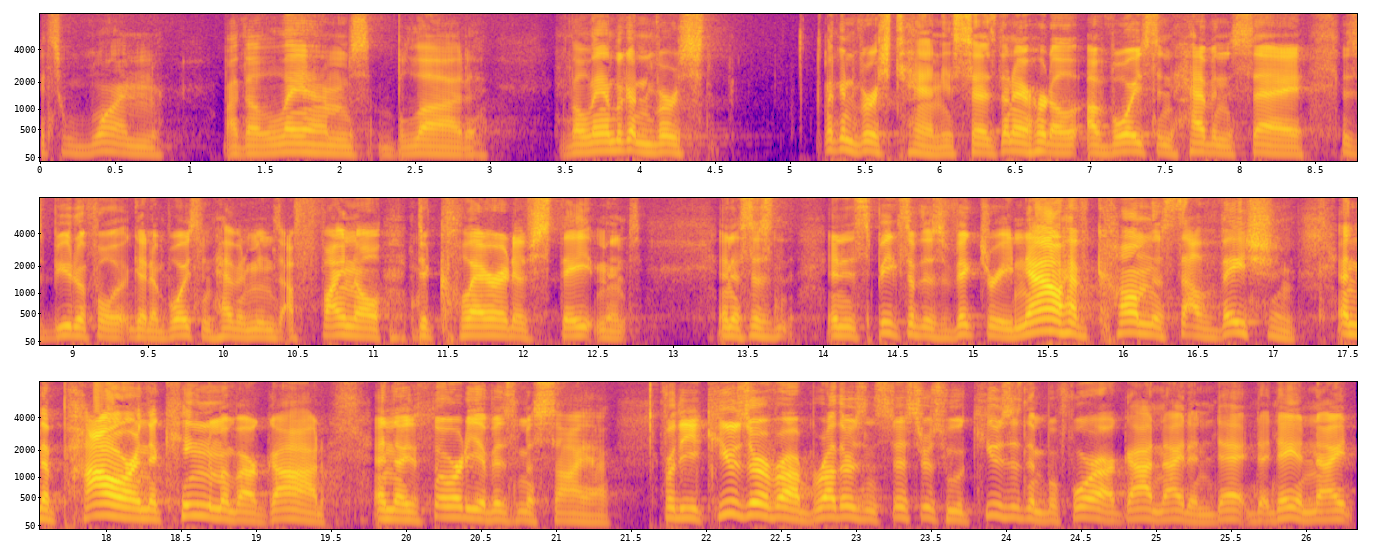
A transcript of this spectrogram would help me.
it's won by the Lamb's blood. The Lamb, look at in verse Look in verse 10. He says, Then I heard a, a, voice in heaven say, This beautiful, again, a voice in heaven means a final declarative statement. And it says, and it speaks of this victory. Now have come the salvation and the power and the kingdom of our God and the authority of his Messiah. For the accuser of our brothers and sisters who accuses them before our God night and day, day and night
